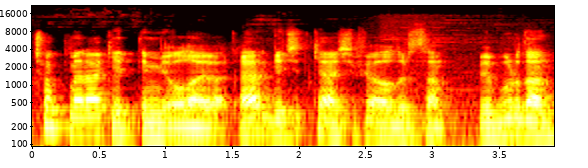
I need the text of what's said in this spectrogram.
Çok merak ettiğim bir olay var. Eğer geçit kaşifi alırsam ve buradan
